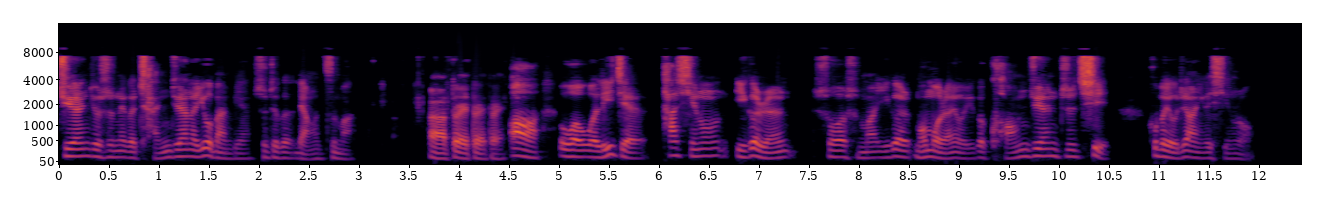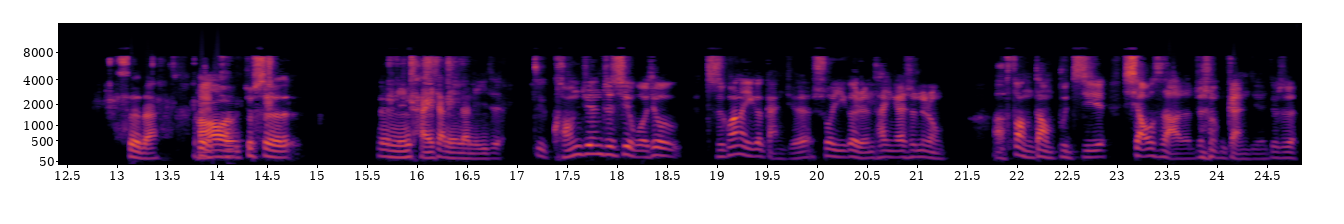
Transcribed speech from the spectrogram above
娟，就是那个婵娟的右半边，是这个两个字吗？啊，对对对。哦，我我理解，他形容一个人说什么，一个某某人有一个狂捐之气，会不会有这样一个形容？是的，然后就是，那您谈一下您的理解。这狂捐之气，我就。直观的一个感觉，说一个人他应该是那种啊放荡不羁、潇洒的这种感觉，就是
